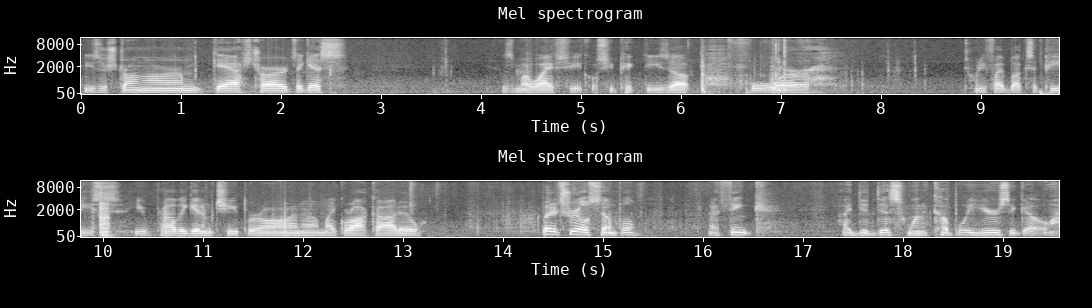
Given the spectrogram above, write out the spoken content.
These are strong arm gas charts. I guess this is my wife's vehicle. She picked these up for 25 bucks a piece. You probably get them cheaper on um, like Rock Auto. But it's real simple. I think I did this one a couple of years ago.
